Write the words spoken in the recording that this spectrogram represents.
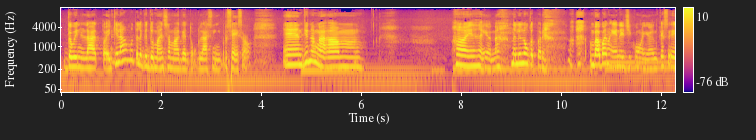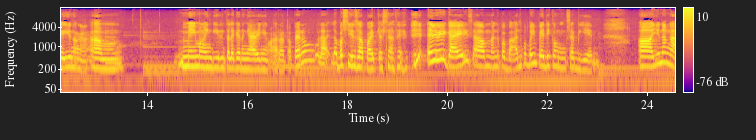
gawin lahat to. And kailangan mo talaga dumaan sa mga ganitong klaseng proseso. And yun na nga, um, ay, ayun na, nalulungkot pa rin. Ang baba ng energy ko ngayon kasi yun na nga, um, may mga hindi rin talaga nangyari ngayong araw to. Pero wala, labas yun sa podcast natin. anyway guys, um, ano pa ba? Ano pa ba yung pwede kong sabihin? Uh, yun na nga,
